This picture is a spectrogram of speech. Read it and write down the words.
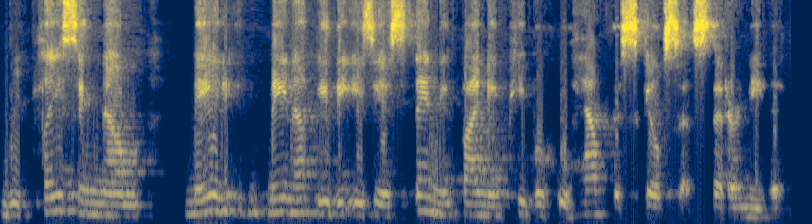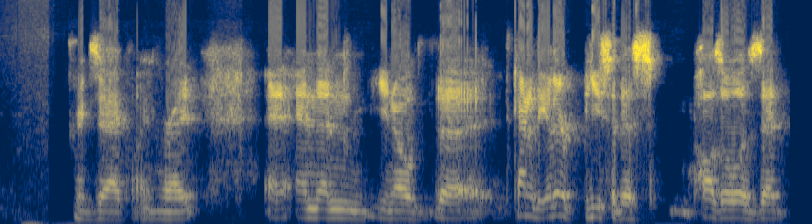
replacing them may, may not be the easiest thing in finding people who have the skill sets that are needed. Exactly right, and, and, then you know the kind of the other piece of this puzzle is that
